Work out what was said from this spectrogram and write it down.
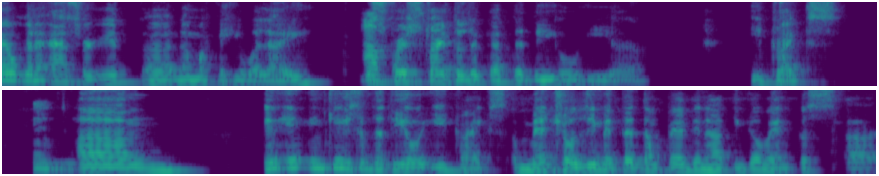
I'm gonna answer it uh, ng magkahiwalay. Let's Apo. first try to look at the DOE uh, e-trikes. Mhm. Um, in, in, in case of the DOE e-trikes, uh, medyo limited ang pwede natin gawin because uh,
